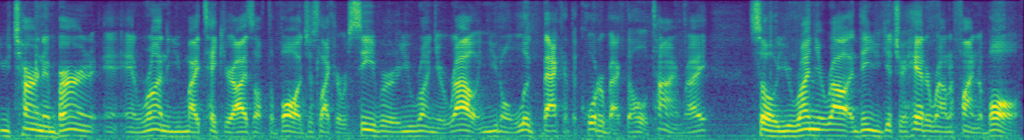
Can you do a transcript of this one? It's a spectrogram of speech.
you turn and burn and, and, run, and you might take your eyes off the ball. Just like a receiver, you run your route and you don't look back at the quarterback the whole time, right? So you run your route and then you get your head around and find the ball.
